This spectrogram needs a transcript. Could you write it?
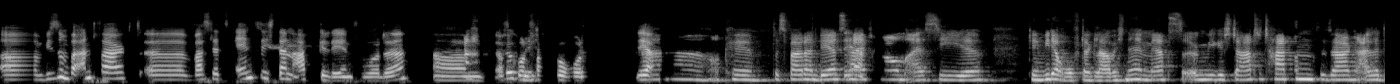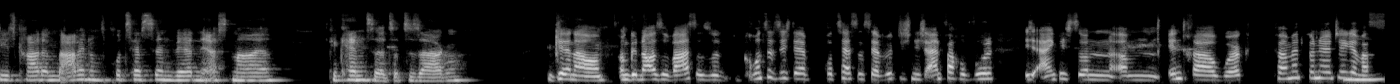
äh, Visum beantragt, äh, was letztendlich dann abgelehnt wurde, ähm, aufgrund wirklich? von Corona. Ja. Ah, okay. Das war dann der Zeitraum, als sie den Widerruf da, glaube ich, ne, im März irgendwie gestartet hatten, zu sagen, alle, die jetzt gerade im Bearbeitungsprozess sind, werden erstmal gecancelt sozusagen. Genau, und genau so war es. Also grundsätzlich der Prozess ist ja wirklich nicht einfach, obwohl ich eigentlich so ein ähm, Intra-Work-Permit benötige, Mhm. was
